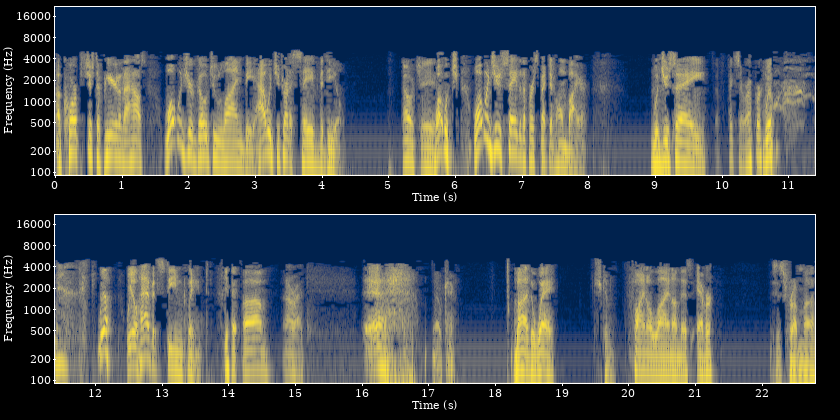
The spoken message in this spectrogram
a corpse just appeared in the house. What would your go-to line be? How would you try to save the deal? Oh, jeez. What would you, What would you say to the prospective home buyer? Would you say fixer upper? We'll we'll we'll have it steam cleaned. Yeah. Um. All right. Eh, okay. By the way, just gonna final line on this ever. This is from uh,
